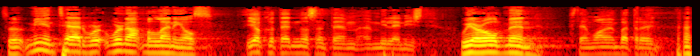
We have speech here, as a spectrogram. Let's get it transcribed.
So me and Ted, we're, we're not millennials. Eu cu Ted nu suntem uh, mileniști. We are old men. Suntem oameni bătrâni.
